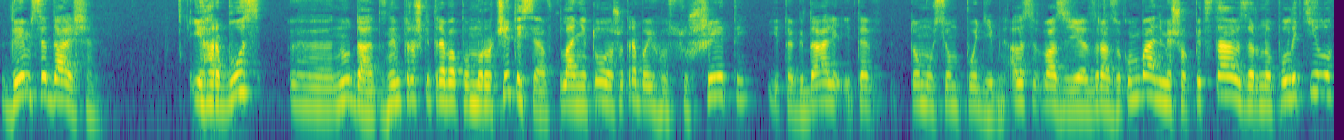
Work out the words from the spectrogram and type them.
Дивимося далі. І гарбуз, е, ну да, з ним трошки треба поморочитися в плані того, що треба його сушити і так далі, і те, тому всьому подібне. Але у вас є зразу комбайн, мішок підставив, зерно полетіло,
